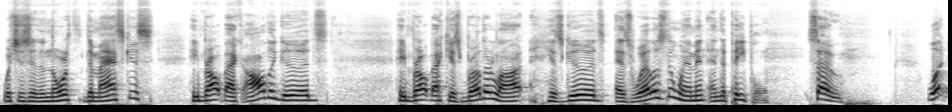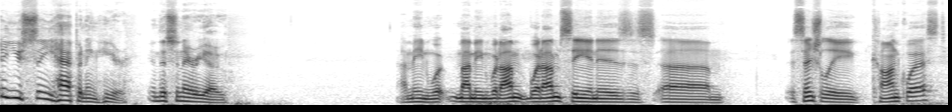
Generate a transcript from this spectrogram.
which is in the north Damascus. He brought back all the goods. He brought back his brother Lot, his goods, as well as the women and the people. So, what do you see happening here in this scenario? I mean, what I mean, what I'm what I'm seeing is is um, essentially conquest.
